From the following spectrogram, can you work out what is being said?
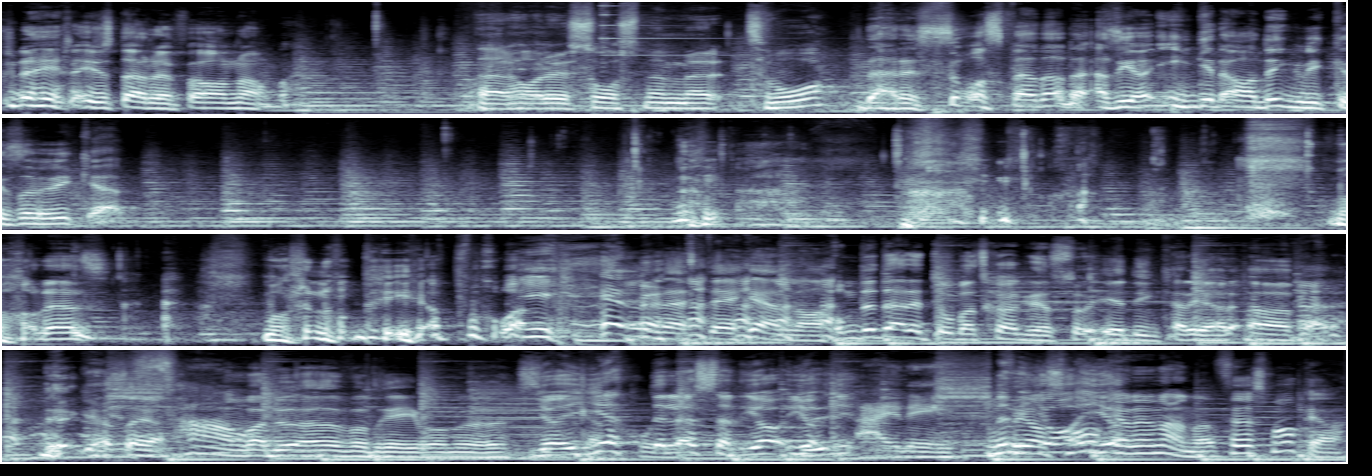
för dig är den ju större för honom. Där har du sås nummer två. Det här är så spännande. Alltså, jag har ingen aning vilken som är vilken. Var det, var det någon bea på? I helvete heller! Om det där är Thomas Sjögren så är din karriär över. Det kan jag säga. Fan vad du överdriver nu. Jag är jätteledsen. Jag, jag, Nej, det är... Nej, Får men jag jag- smaka jag- den andra? Får jag smaka?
